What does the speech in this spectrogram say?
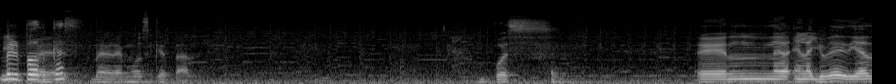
Del podcast. Pues, veremos qué tal. Pues en la, lluvia de ideas,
